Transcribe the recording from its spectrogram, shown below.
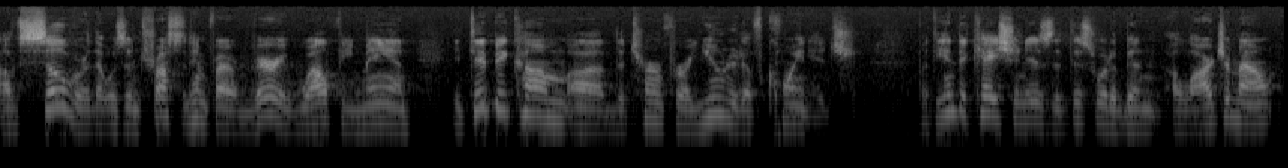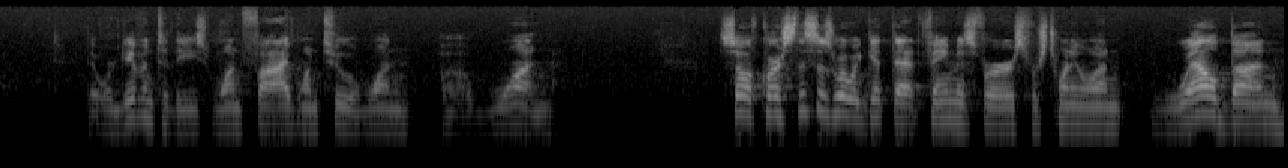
of silver that was entrusted him by a very wealthy man. It did become uh, the term for a unit of coinage. But the indication is that this would have been a large amount that were given to these one five, one two, and one uh, one. So, of course, this is where we get that famous verse, verse 21 Well done,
